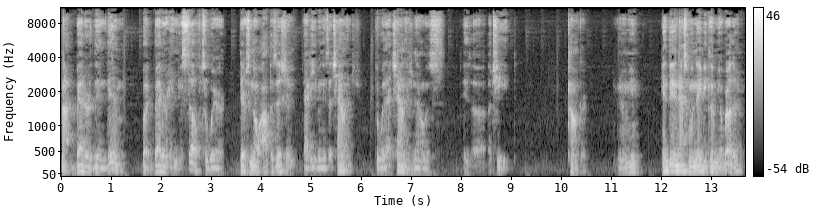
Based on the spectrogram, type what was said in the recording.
Not better than them, but better in yourself to where there's no opposition that even is a challenge to where that challenge now is is uh, achieved, conquered. You know what I mean? And then that's when they become your brother,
